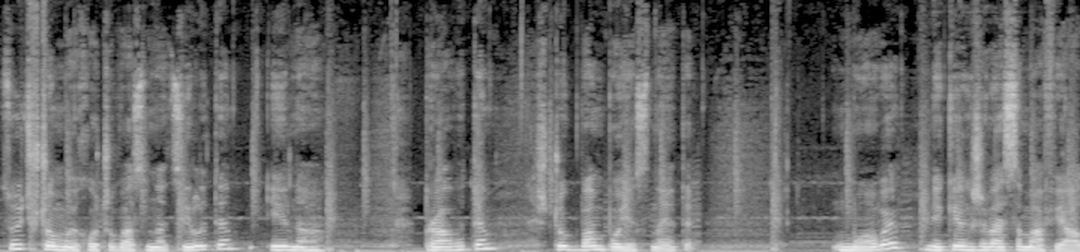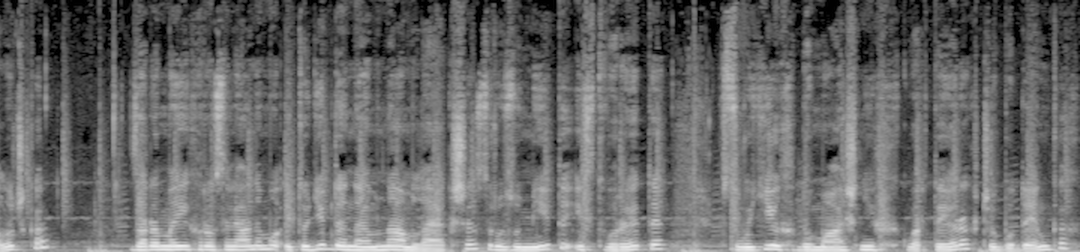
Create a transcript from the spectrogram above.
Суть, в чому я хочу вас націлити і направити, щоб вам пояснити умови, в яких живе сама фіалочка. Зараз ми їх розглянемо, і тоді буде нам, легше зрозуміти і створити в своїх домашніх квартирах чи будинках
